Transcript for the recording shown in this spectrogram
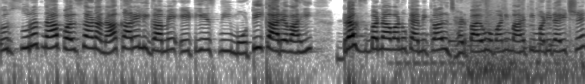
તો સુરતના પલસાણાના કારેલી ગામે એટીએસની મોટી કાર્યવાહી, ડ્રગ્સ બનાવવાનું કેમિકલ ઝડપાયું હોવાની માહિતી મળી રહી છે.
